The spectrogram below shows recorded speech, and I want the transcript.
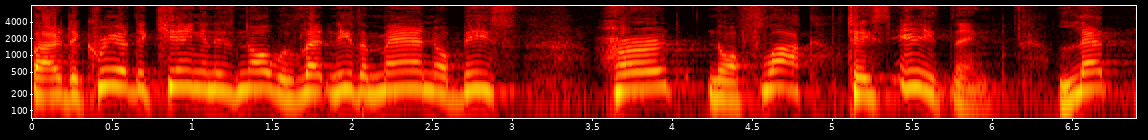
by a decree of the king and his nobles, let neither man nor beast, herd nor flock taste anything. Let,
